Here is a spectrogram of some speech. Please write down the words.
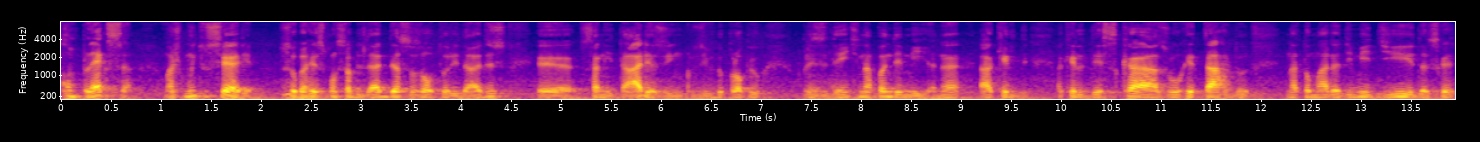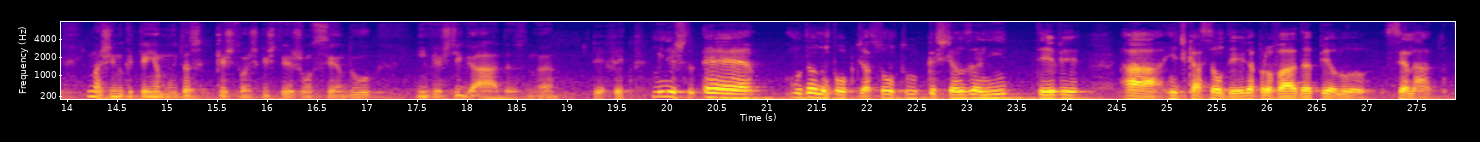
complexa, mas muito séria, sobre a responsabilidade dessas autoridades é, sanitárias, inclusive do próprio presidente na pandemia, né? Aquele, aquele descaso, o retardo na tomada de medidas. Imagino que tenha muitas questões que estejam sendo investigadas. Né? Perfeito. Ministro, é, mudando um pouco de assunto, o Cristiano Zanin teve a indicação dele aprovada pelo Senado.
